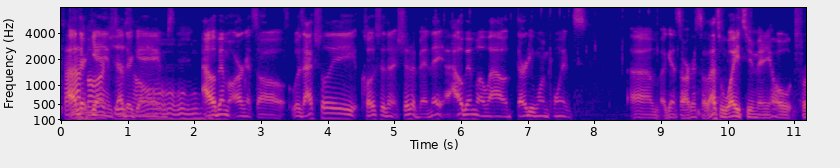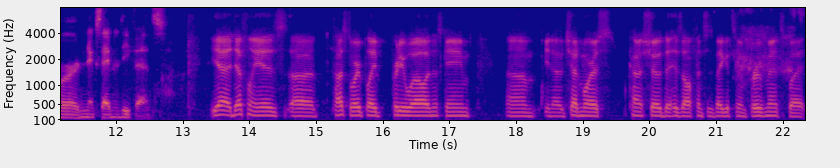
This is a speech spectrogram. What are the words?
Time Other games, marches other games. on. Alabama Arkansas was actually closer than it should have been. They Alabama allowed 31 points um, against Arkansas. That's way too many Holt for Nick Saban's defense. Yeah, it definitely is. Uh, Ty Storey played pretty well in this game. Um, you know, Chad Morris kind of showed that his offense is making some improvements. But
